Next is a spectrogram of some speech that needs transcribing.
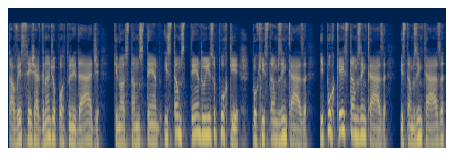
talvez seja a grande oportunidade que nós estamos tendo. Estamos tendo isso por quê? Porque estamos em casa. E por que estamos em casa? Estamos em casa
